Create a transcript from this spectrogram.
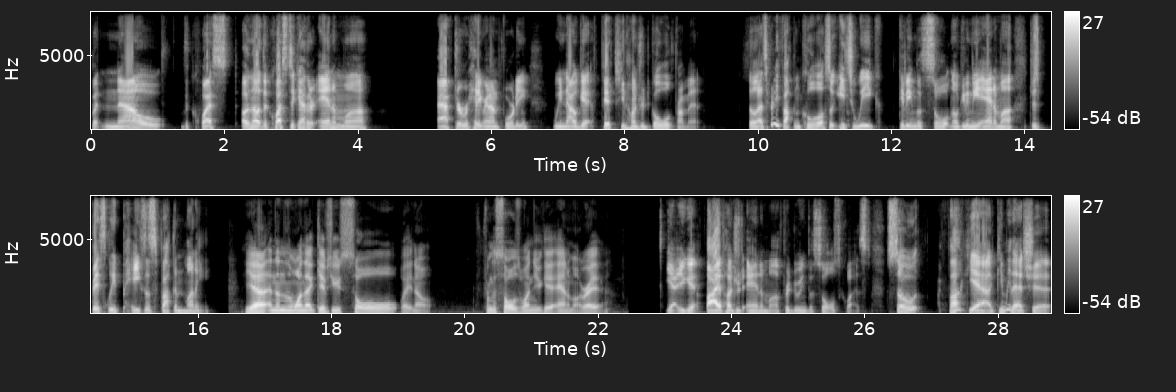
but now the quest oh no the quest to gather anima after hitting round 40 we now get 1500 gold from it so that's pretty fucking cool so each week getting the soul no getting the anima just basically pays us fucking money Yeah, and then the one that gives you soul. Wait, no. From the souls one, you get anima, right? yeah you get 500 anima for doing the souls quest so fuck yeah give me that shit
